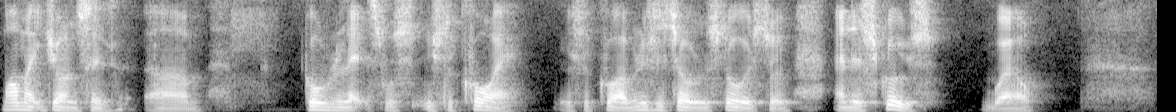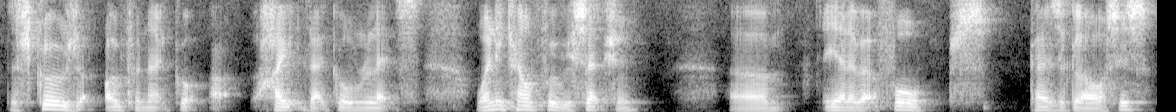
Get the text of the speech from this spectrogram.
my mate John said um, Gordon Letts was used to cry. He used to cry. We used to tell the stories to him. And the screws, well, the screws open that uh, hate that Gordon Letts. When he come through reception, um, he had about four pairs of glasses,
